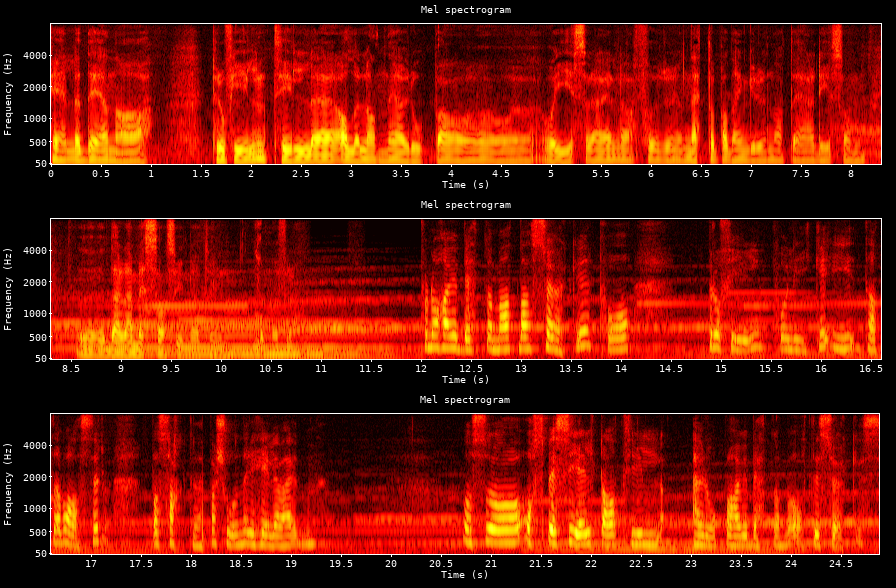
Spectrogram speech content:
hele DNA-profilen til eh, alle landene i Europa og, og, og Israel, da, for nettopp av den grunn at det er de som, der det er mest sannsynlig at hun kommer fra. For nå har vi bedt om at man søker på profilen på liket i databaser på sakte personer i hele verden. Også, og spesielt da til Europa har vi bedt om at det søkes.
